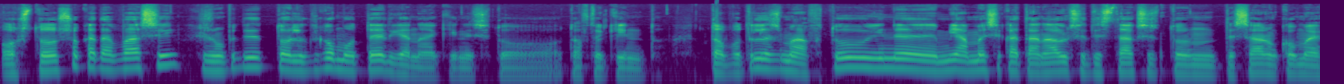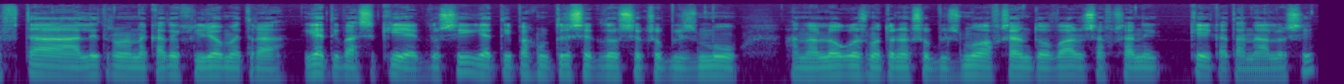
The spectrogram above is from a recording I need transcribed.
Ωστόσο, κατά βάση χρησιμοποιείται το ηλεκτρικό μοτέρ για να κινήσει το, το αυτοκίνητο. Το αποτέλεσμα αυτού είναι μια μέση κατανάλωση της τάξης των 4,7 λίτρων ανά 100 χιλιόμετρα για τη βασική έκδοση, γιατί υπάρχουν τρεις εκδόσεις εξοπλισμού, αναλόγως με τον εξοπλισμό αυξάνει το βάρος, αυξάνει και η κατανάλωση.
